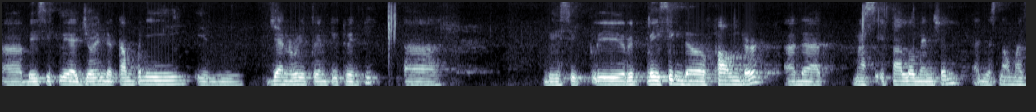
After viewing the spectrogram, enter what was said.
Uh, basically, I joined the company in January 2020. Uh, basically replacing the founder uh, that Mas Italo mentioned uh, just now, Mas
